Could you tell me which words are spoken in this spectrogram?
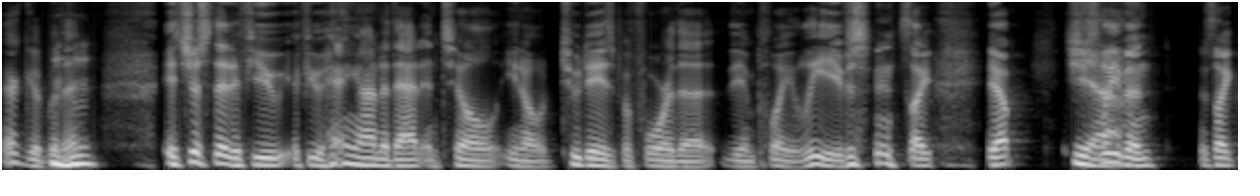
They're good with it. Mhm. It's just that if you if you hang on to that until you know two days before the the employee leaves, it's like, yep, she's Yeah. leaving. It's like,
